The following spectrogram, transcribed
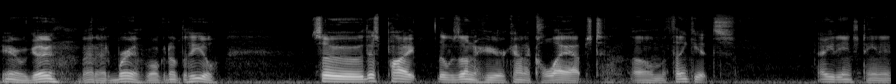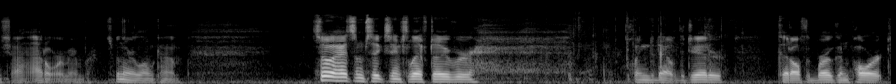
Here we go, about out of breath walking up the hill. So this pipe that was under here kind of collapsed. Um, I think it's eight inch, 10 inch, I, I don't remember. It's been there a long time. So I had some six inch left over, cleaned it out with the jetter, cut off the broken part,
